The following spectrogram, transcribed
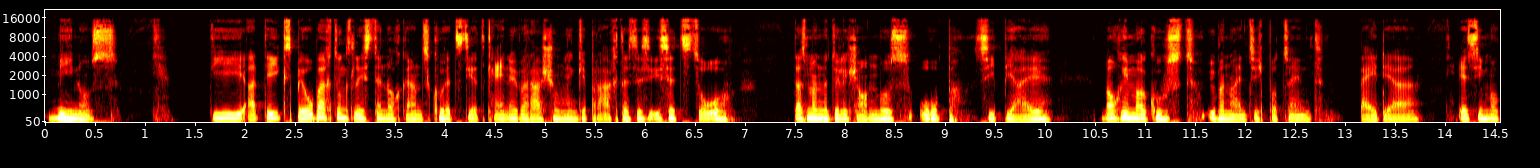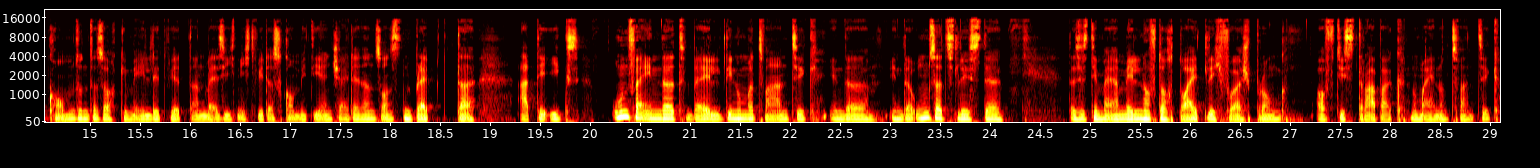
Minus. Die ATX Beobachtungsliste noch ganz kurz, die hat keine Überraschungen gebracht. Also es ist jetzt so, dass man natürlich schauen muss, ob CPI noch im August über 90 Prozent bei der SIMO kommt und das auch gemeldet wird, dann weiß ich nicht, wie das Komitee entscheidet. Ansonsten bleibt der ATX unverändert, weil die Nummer 20 in der, in der Umsatzliste, das ist die Meier-Mellenhoft auch deutlich Vorsprung auf die Strabag Nummer 21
